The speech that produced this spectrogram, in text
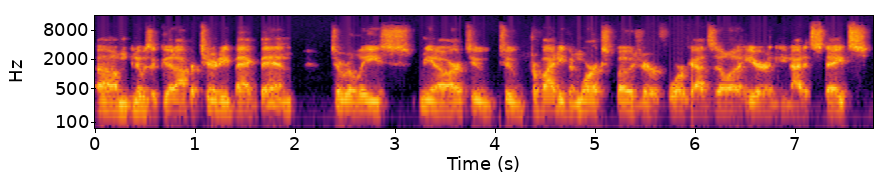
Um, and it was a good opportunity back then to release, you know, or to to provide even more exposure for Godzilla here in the United States.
